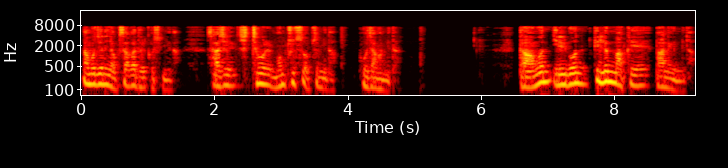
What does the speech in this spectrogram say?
나머지는 역사가 될 것입니다. 사실 시청을 멈출 수 없습니다. 보장합니다. 다음은 일본 필름마크의 반응입니다.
